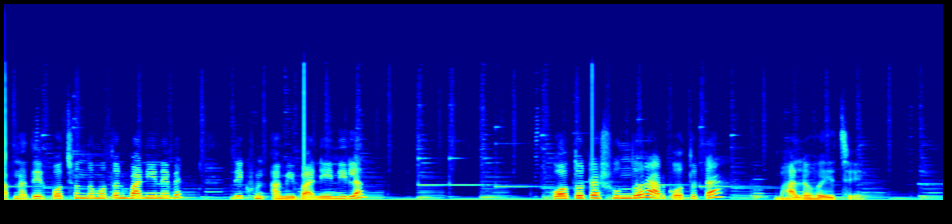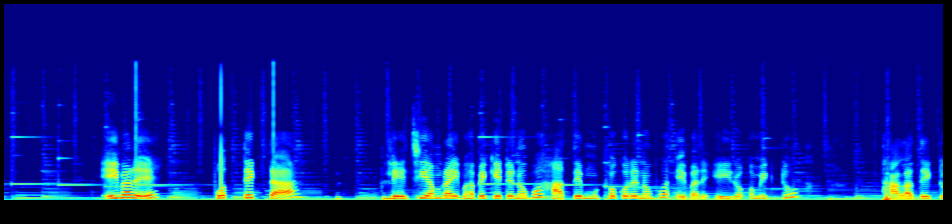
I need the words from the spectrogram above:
আপনাদের পছন্দ মতন বানিয়ে নেবেন। দেখুন আমি বানিয়ে নিলাম। কতটা সুন্দর আর কতটা ভালো হয়েছে। এইবারে প্রত্যেকটা লেচি আমরা এইভাবে কেটে নেব, হাতে মুঠো করে নেব। এবারে এই রকম একটু থালাতে একটু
